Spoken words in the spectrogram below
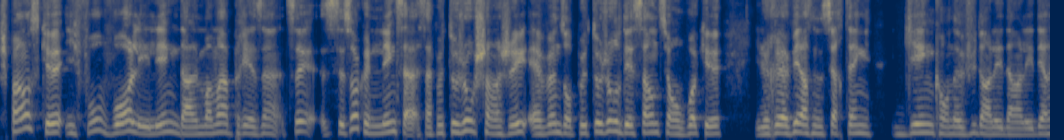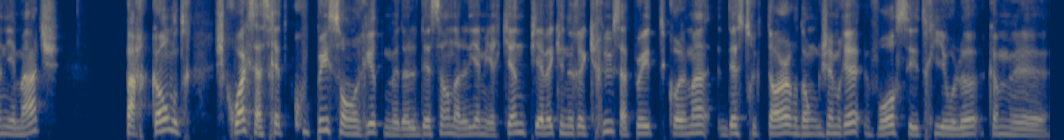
je pense qu'il faut voir les lignes dans le moment présent. C'est sûr qu'une ligne, ça, peut toujours changer. Evans, on peut toujours descendre si on voit qu'il revient dans une certaine gang qu'on a vu dans les, dans les derniers matchs. Par contre, je crois que ça serait de couper son rythme, de le descendre dans la Ligue américaine. Puis avec une recrue, ça peut être complètement destructeur. Donc j'aimerais voir ces trios-là, comme euh,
